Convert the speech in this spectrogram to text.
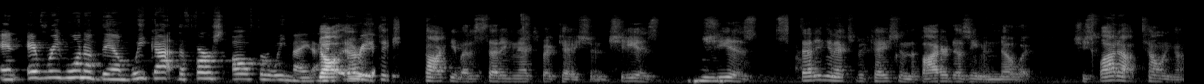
And every one of them, we got the first offer we made. Y'all, everything she's talking about is setting an expectation. She is mm-hmm. she is setting an expectation. The buyer doesn't even know it. She's flat out telling them,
